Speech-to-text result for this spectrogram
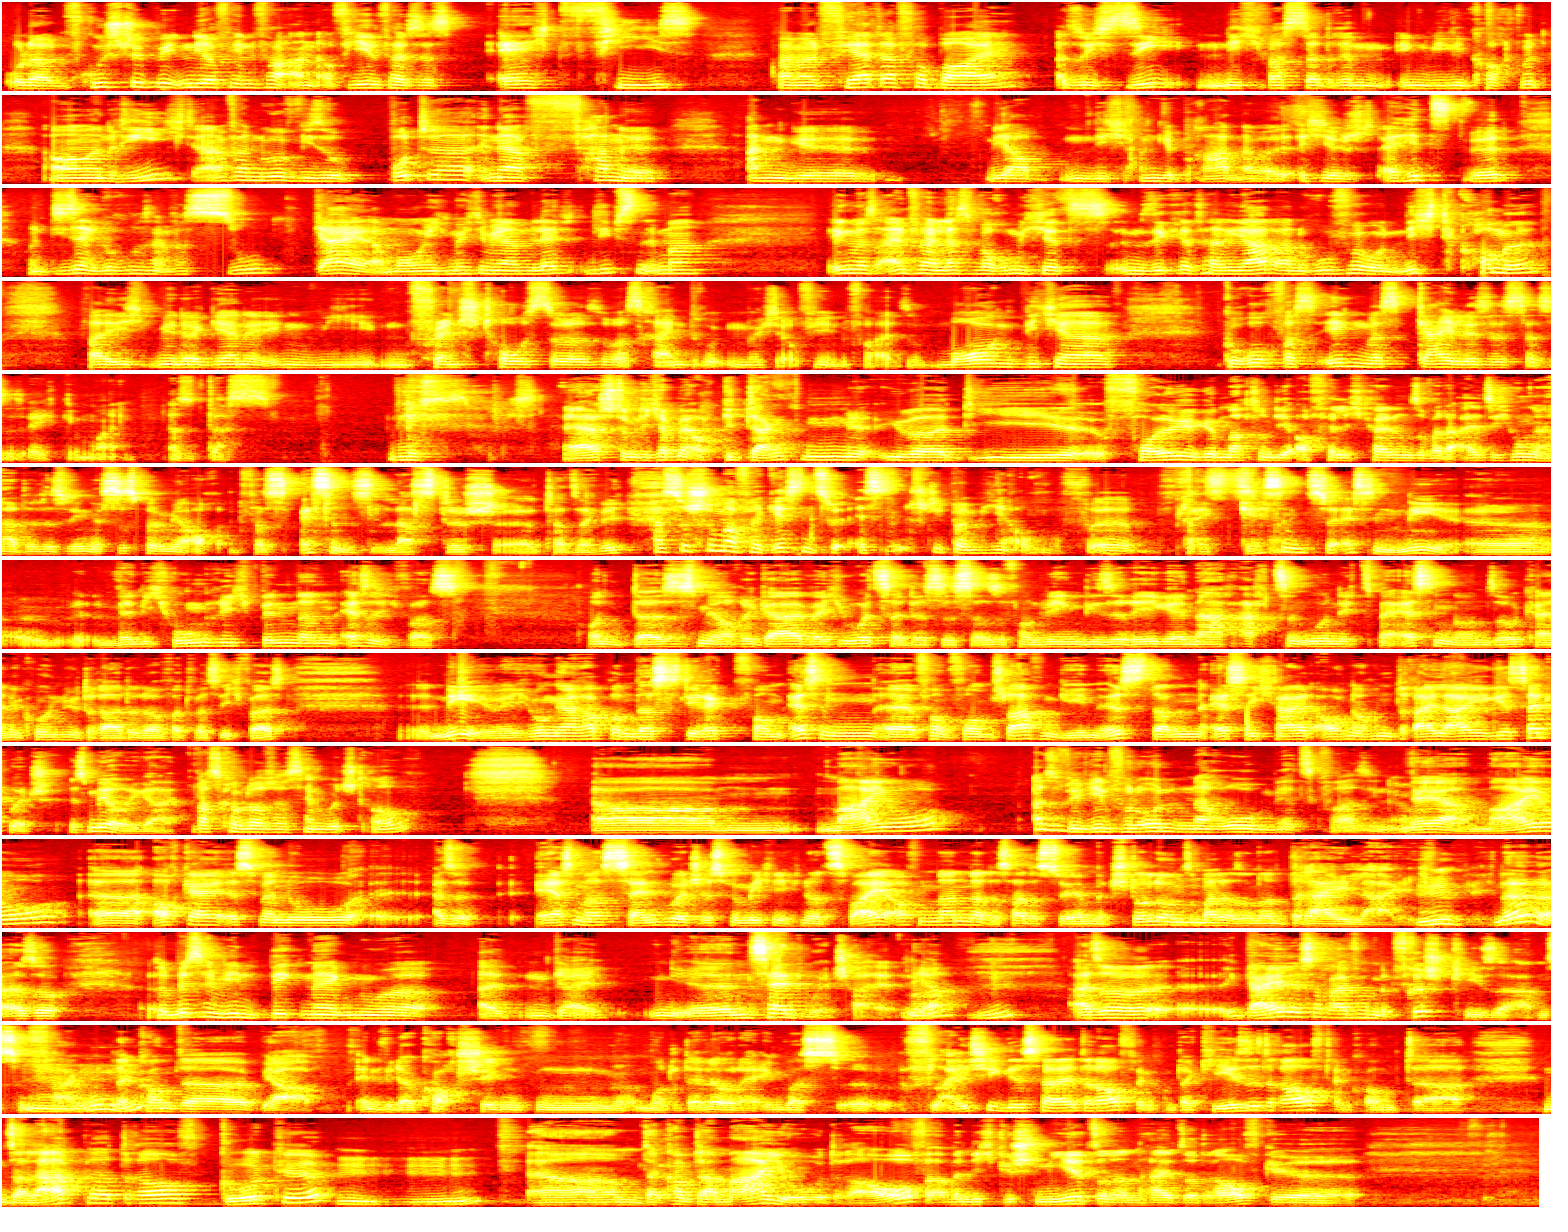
oder ein Frühstück bieten die auf jeden Fall an. Auf jeden Fall ist das echt fies, weil man fährt da vorbei, also ich sehe nicht, was da drin irgendwie gekocht wird, aber man riecht einfach nur wie so Butter in der Pfanne ange, ja, nicht angebraten, aber hier erhitzt wird. Und dieser Geruch ist einfach so geil am Morgen. Ich möchte mir am liebsten immer irgendwas einfallen lassen, warum ich jetzt im Sekretariat anrufe und nicht komme, weil ich mir da gerne irgendwie einen French Toast oder sowas reindrücken möchte, auf jeden Fall. Also morgendlicher Geruch, was irgendwas Geiles ist, das ist echt gemein. Also das muss. Ja, stimmt. Ich habe mir auch Gedanken über die Folge gemacht und die Auffälligkeit und so weiter, als ich Hunger hatte. Deswegen ist es bei mir auch etwas essenslastisch äh, tatsächlich. Hast du schon mal vergessen zu essen? Steht bei mir auch auf äh, Platz Vergessen zu essen? Nee. Äh, wenn ich hungrig bin, dann esse ich was. Und da ist es mir auch egal, welche Uhrzeit das ist. Also von wegen diese Regel nach 18 Uhr nichts mehr essen und so, keine Kohlenhydrate oder was weiß ich was. Äh, Nee, wenn ich Hunger habe und das direkt vorm Essen, äh, vom, vorm Schlafen gehen ist, dann esse ich halt auch noch ein dreilagiges Sandwich. Ist mir auch egal. Was kommt auf das Sandwich drauf? Ähm, Mayo, Also wir gehen von unten nach oben jetzt quasi, ne? ja, ja, Mayo. Äh, auch geil ist, wenn du, äh, also erstmal Sandwich ist für mich nicht nur zwei aufeinander, das hattest du ja mit Stulle und so Mhm. weiter, sondern dreilagig Mhm. wirklich, ne? Also So ein bisschen wie ein Big Mac, nur halt ein geil. äh, ein Sandwich halt, ne? Ja. Mhm. Also äh, geil ist auch einfach mit Frischkäse anzufangen. Mhm. Dann kommt da ja entweder Kochschinken, Mortadella oder irgendwas äh, Fleischiges halt drauf. Dann kommt da Käse drauf. Dann kommt da ein Salatblatt drauf, Gurke. Mhm. Ähm, dann kommt da Mayo drauf, aber nicht geschmiert, sondern halt so drauf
